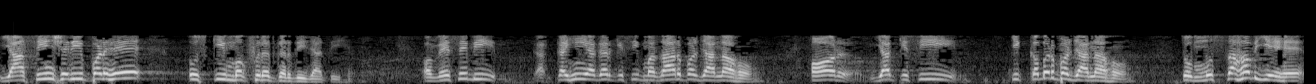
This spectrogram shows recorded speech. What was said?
یاسین شریف پڑھے اس کی مغفرت کر دی جاتی ہے۔ اور ویسے بھی کہیں اگر کسی مزار پر جانا ہو اور یا کسی کی قبر پر جانا ہو تو مستحب یہ ہے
